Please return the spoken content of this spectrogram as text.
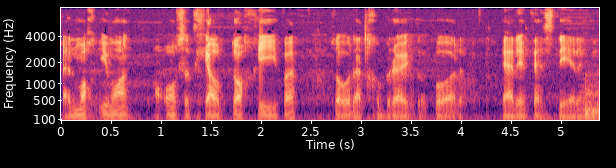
En mocht iemand ons het geld toch geven, we dat herinvesteringen.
